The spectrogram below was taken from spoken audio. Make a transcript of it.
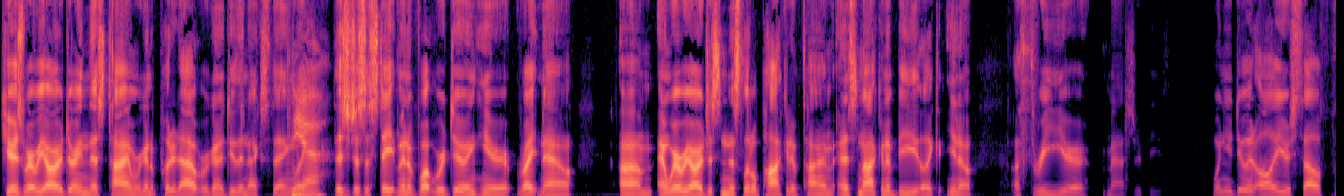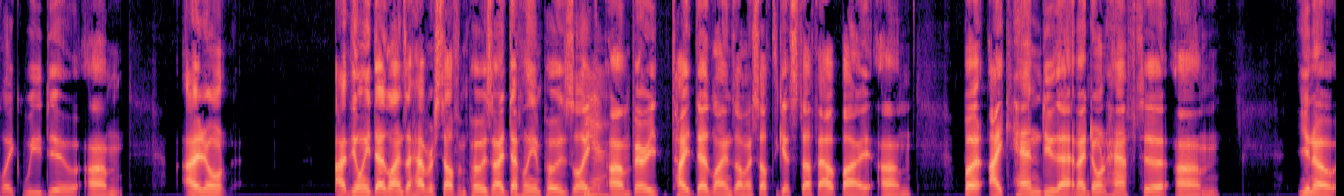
here's where we are during this time. We're gonna put it out. We're gonna do the next thing. Like, Yeah. This is just a statement of what we're doing here right now, um, and where we are just in this little pocket of time. And it's not gonna be like you know a three year masterpiece. When you do it all yourself, like we do, um, I don't. I, the only deadlines I have are self-imposed, and I definitely impose like Yeah. um, very tight deadlines on myself to get stuff out by. Um, but I can do that, and I don't have to. Um, you know,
